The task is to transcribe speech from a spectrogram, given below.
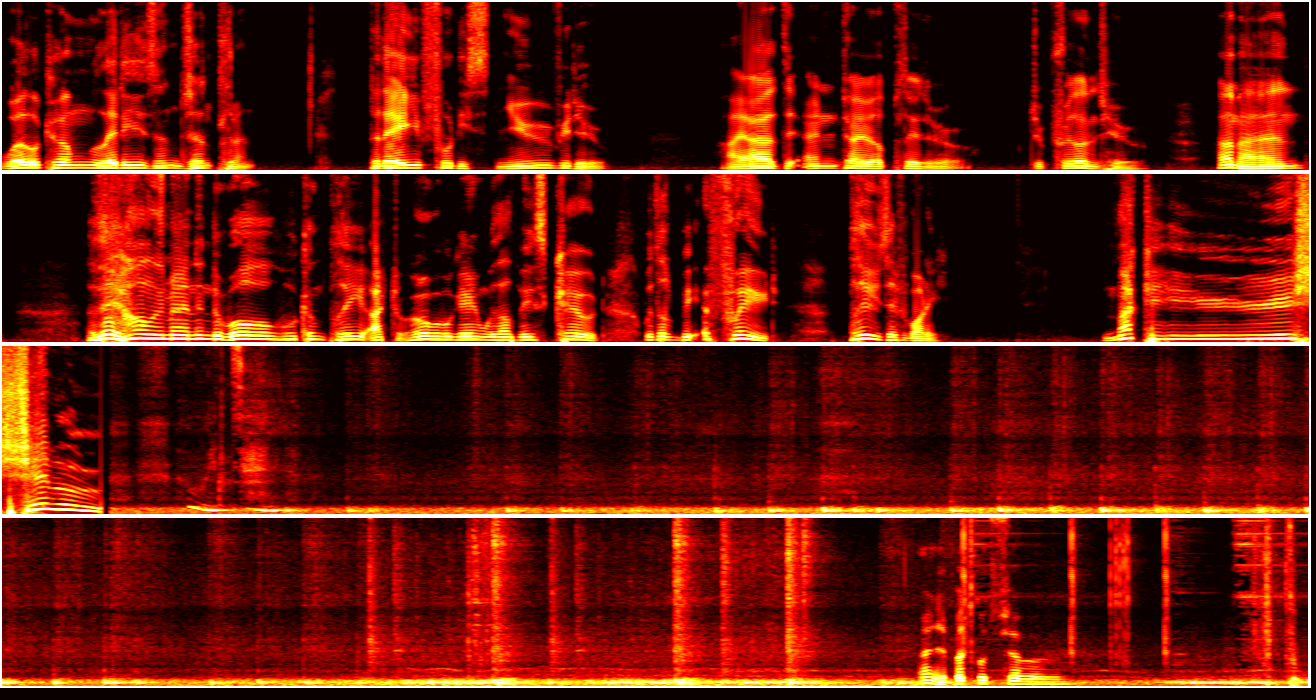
Welcome ladies and gentlemen. Today for this new video, I had the entire pleasure to present you a man, the only man in the world who can play a horror game without being scared, without being afraid. Please everybody, Maki Shimu! Où Ah, y a pas de quoi de faire... Euh...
